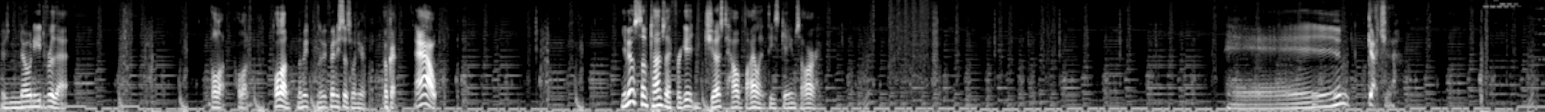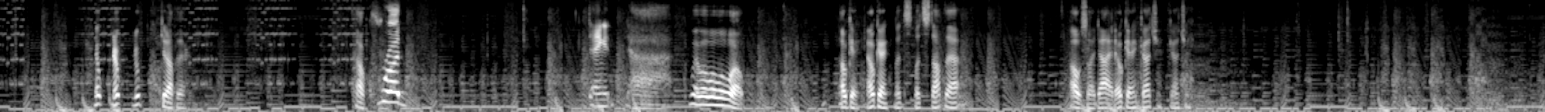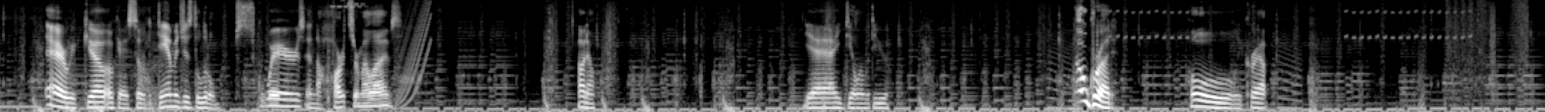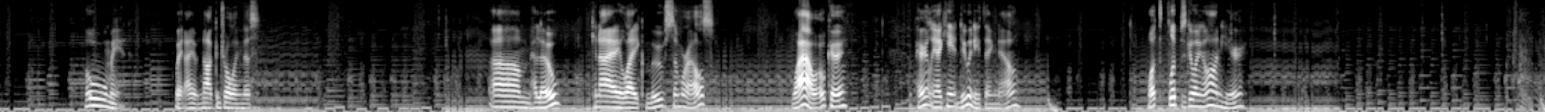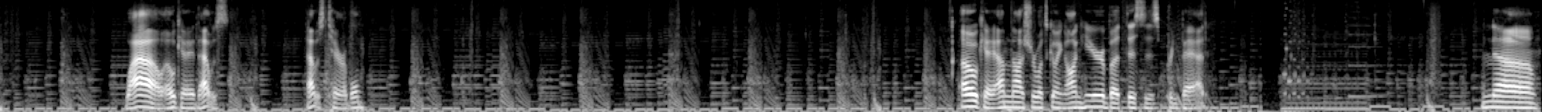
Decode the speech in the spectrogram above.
There's no need for that. Hold on, hold on, hold on. Let me let me finish this one here. Okay. Ow! You know, sometimes I forget just how violent these games are. And gotcha. Nope, nope, nope. Get off of there. Oh, crud! Dang it. Ah. Whoa, whoa, whoa, whoa, whoa. Okay, okay. Let's let's stop that. Oh, so I died. Okay, gotcha, gotcha. There we go. Okay, so the damage is the little squares and the hearts are my lives. Oh no. Yeah, I dealing with you. Oh, crud! Holy crap. Oh, man. Wait, I am not controlling this. Um, hello? Can I, like, move somewhere else? Wow, okay. Apparently I can't do anything now. What the flip is going on here? Wow, okay, that was... That was terrible. Okay, I'm not sure what's going on here, but this is pretty bad. No.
